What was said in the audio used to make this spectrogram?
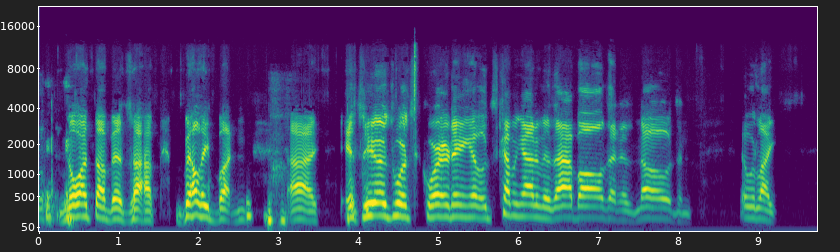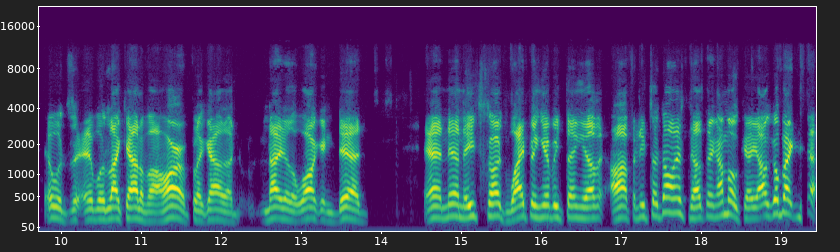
north of his uh, belly button. Uh, his ears were squirting. It was coming out of his eyeballs and his nose, and it was like it was it was like out of a horror flick, out of the Night of the Walking Dead. And then he starts wiping everything of it off, and he says, "Oh, it's nothing. I'm okay. I'll go back down."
